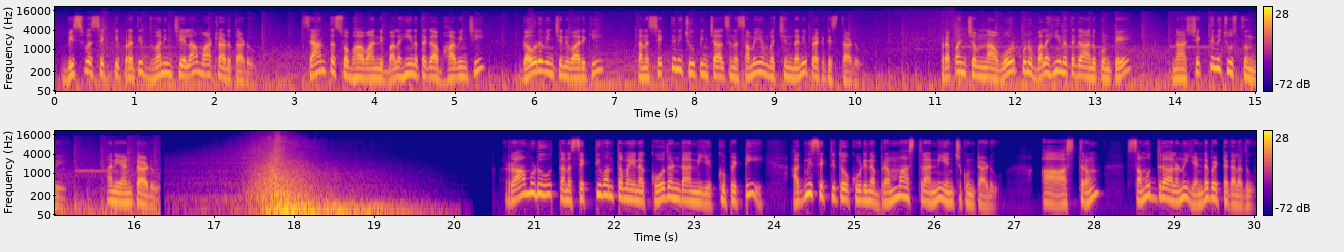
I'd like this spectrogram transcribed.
విశ్వశక్తి ప్రతిధ్వనించేలా మాట్లాడుతాడు. శాంత స్వభావాన్ని బలహీనతగా భావించి గౌరవించని వారికి తన శక్తిని చూపించాల్సిన సమయం వచ్చిందని ప్రకటిస్తాడు. ప్రపంచం నా ఓర్పును బలహీనతగా అనుకుంటే నా శక్తిని చూస్తుంది అని అంటాడు. రాముడు తన శక్తివంతమైన కోదండాన్ని ఎక్కుపెట్టి అగ్నిశక్తితో కూడిన బ్రహ్మాస్త్రాన్ని ఎంచుకుంటాడు. ఆ అస్త్రం సముద్రాలను ఎండబెట్టగలదు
